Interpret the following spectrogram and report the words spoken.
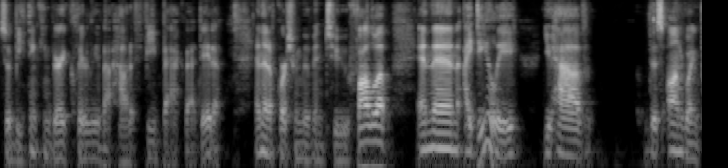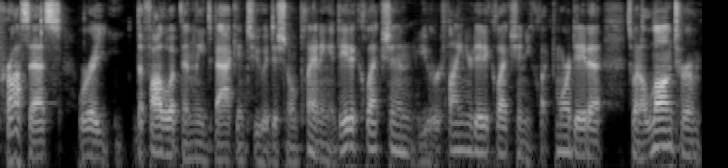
So be thinking very clearly about how to feedback that data. And then, of course, we move into follow up. And then ideally, you have this ongoing process where the follow-up then leads back into additional planning and data collection. You refine your data collection, you collect more data. So in a long-term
